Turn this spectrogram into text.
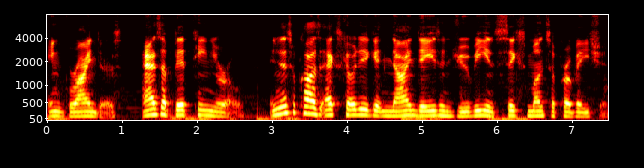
and grinders as a 15 year old. And this would cause XCodeh to get 9 days in juvie and 6 months of probation.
